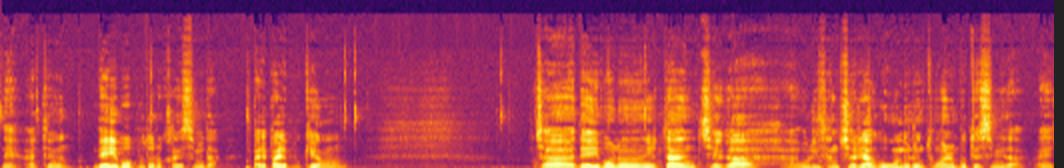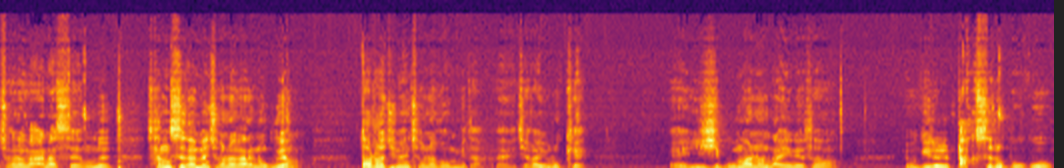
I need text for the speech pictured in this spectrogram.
네, 하여튼 네이버 보도록 하겠습니다. 빨리빨리 볼게요. 자, 네이버는 일단 제가 아, 우리 상철이하고 오늘은 통화를 못했습니다. 예, 전화가 안 왔어요. 오늘 상승하면 전화가 안 오고요. 떨어지면 전화가 옵니다. 예, 제가 이렇게 25만 원 라인에서 여기를 박스로 보고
